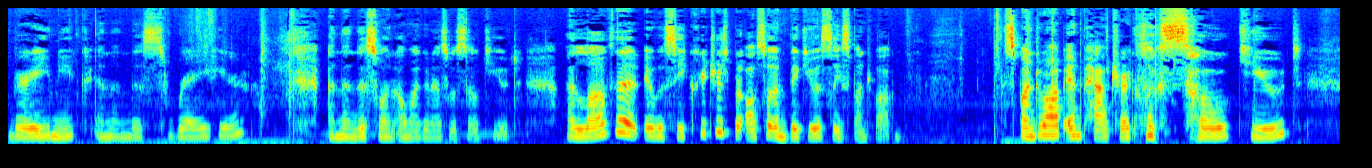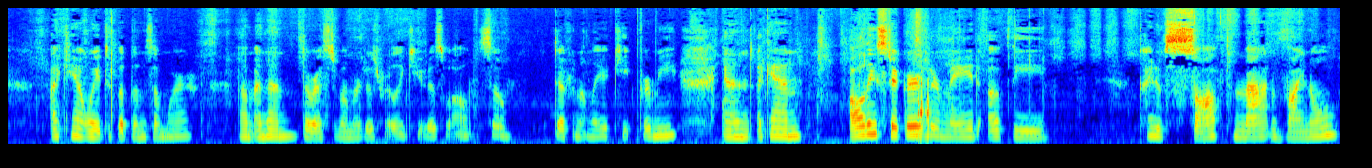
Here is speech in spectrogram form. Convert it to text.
Very unique. And then this ray here. And then this one, oh my goodness, was so cute. I love that it was sea creatures, but also ambiguously SpongeBob. SpongeBob and Patrick look so cute. I can't wait to put them somewhere. Um, and then the rest of them are just really cute as well. So definitely a keep for me. And again, all these stickers are made of the kind of soft matte vinyl.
